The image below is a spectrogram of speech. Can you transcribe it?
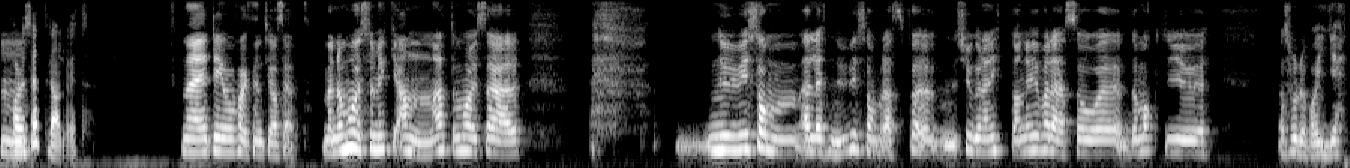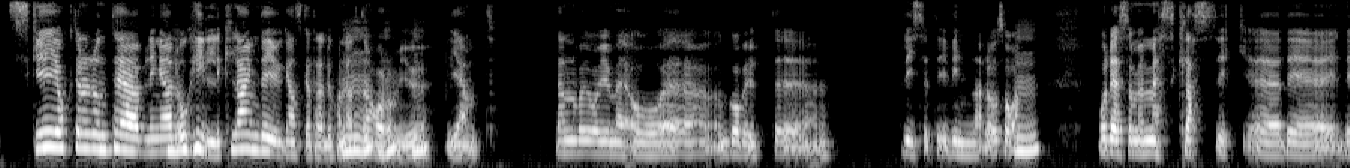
Mm. Har du sett rallyt? Nej, det har faktiskt inte jag sett. Men de har ju så mycket annat. De har ju så här... Nu i som, eller nu i somras, för 2019 när vi var där så eh, de åkte ju, jag tror det var jetski, åkte de runt tävlingar Mm. och hillclimb det är ju ganska traditionellt, Mm, den har de mm, ju mm. jämt. Den var jag ju med och eh, gav ut eh, priset till vinnare och så. Mm. Och det som är mest classic, eh, det, det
